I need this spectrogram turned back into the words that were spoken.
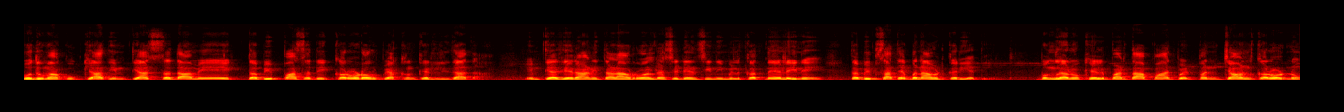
વધુમાં કુખ્યાત ઇમ્તિયાઝ સદામે એક તબીબ પાસેથી કરોડો રૂપિયા ખંખેરી લીધા હતા. ઇમ્તિયાઝે રાણી તળાવ રોયલ રેસિડેન્સીની મિલકતને લઈને તબીબ સાથે બનાવટ કરી હતી. બંગલાનો ખેલ પાડતા પાંચ પોઈન્ટ પંચાવન કરોડનો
